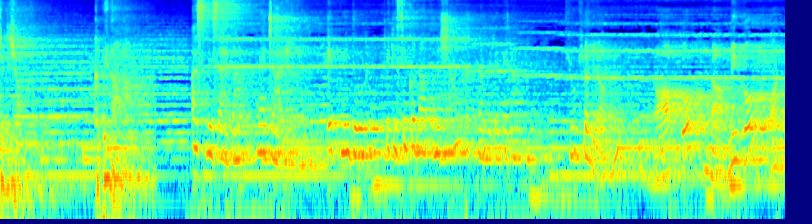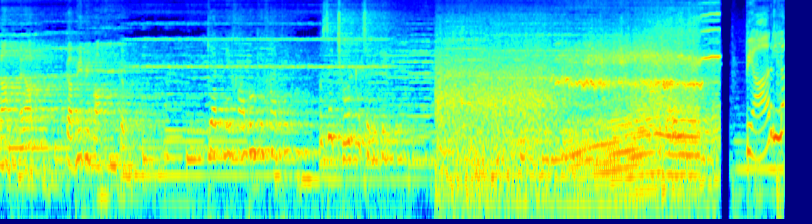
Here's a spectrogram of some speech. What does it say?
चले जाओ। कभी ना आना। असमी साहिबा मैं जा रही हूँ। इतनी दूर कि किसी को नामो निशान तक मिले मेरा। क्यों किया ये ना आपको ना अम्मी को और ना हयात को। कभी भी माफ़ नहीं करूँ कि अपने ख्वाबों की खातिर उसे छोड़कर चली गई प्यार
